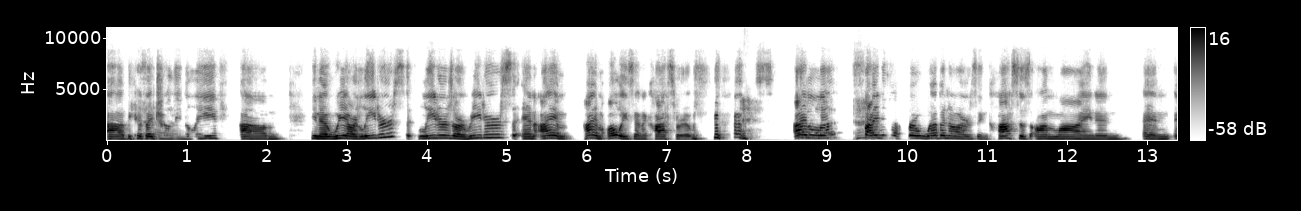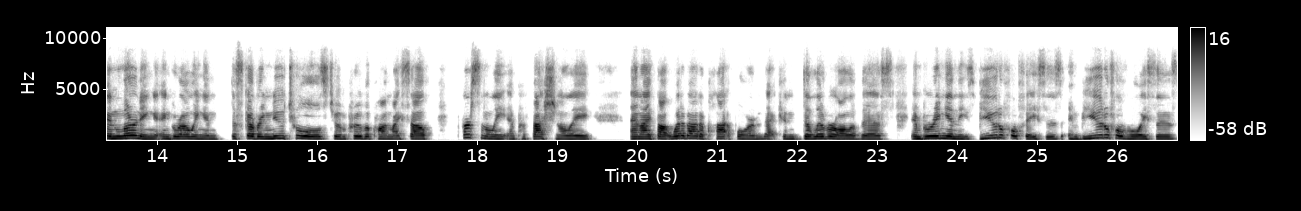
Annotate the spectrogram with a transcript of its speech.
uh, because. I truly believe um, you know we are leaders leaders are readers and I am I am always in a classroom I love signing up for webinars and classes online and and and learning and growing and discovering new tools to improve upon myself personally and professionally and I thought, what about a platform that can deliver all of this and bring in these beautiful faces and beautiful voices,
